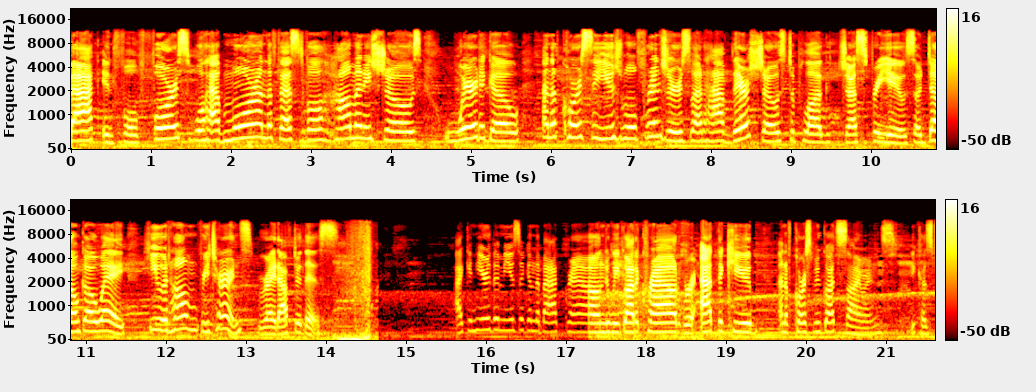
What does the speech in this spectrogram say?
back in full force. We'll have more on the festival, how many shows, where to go, and of course the usual fringers that have their shows to plug just for you. So don't go away. Hue at Home returns right after this. I can hear the music in the background. We've got a crowd. We're at the Cube. And of course, we've got sirens because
